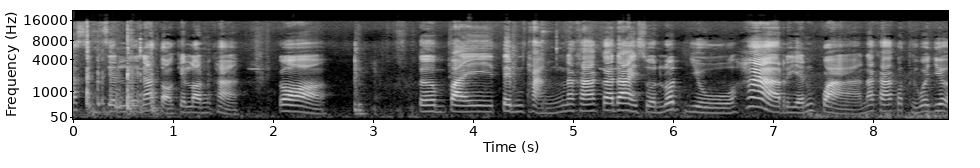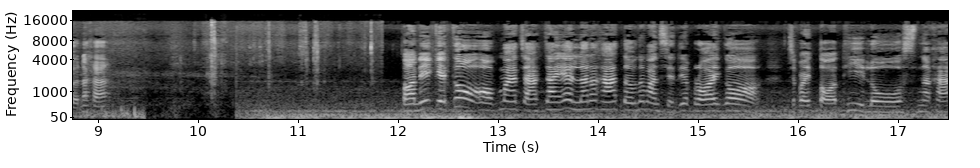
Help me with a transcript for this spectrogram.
50 เซนเลยนะต่อแกลลอนค่ะ ก็เติมไปเต็มถังนะคะ ก็ได้ส่วนลดอยู่ 5 เหรียญกว่านะคะ ก็ถือว่าเยอะนะคะ ตอนนี้เกดก็ออกมาจากใจแอนแล้วนะคะ เติมน้ำมันเสร็จเรียบร้อยก็จะไปต่อที่โลสนะคะ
